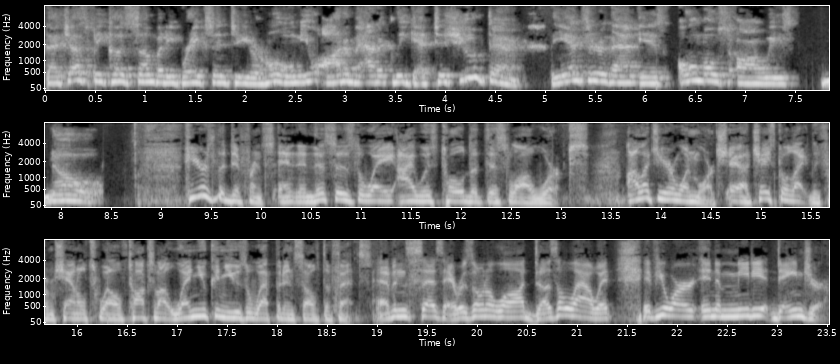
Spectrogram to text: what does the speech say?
That just because somebody breaks into your home, you automatically get to shoot them. The answer to that is almost always no. Here's the difference, and, and, this is the way I was told that this law works. I'll let you hear one more. Ch- uh, Chase Golightly from Channel 12 talks about when you can use a weapon in self defense. Evans says Arizona law does allow it if you are in immediate danger.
